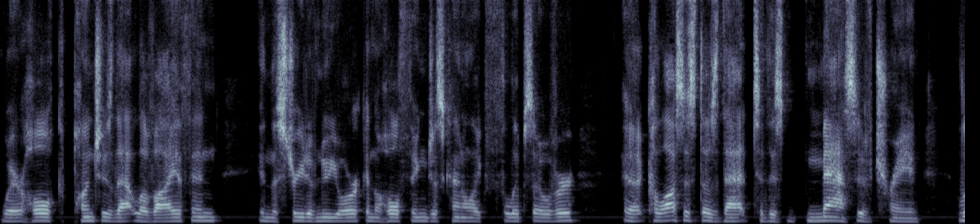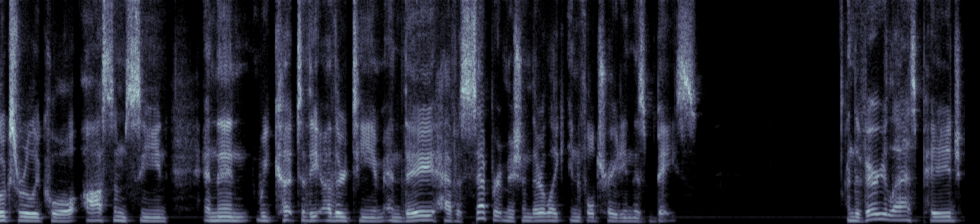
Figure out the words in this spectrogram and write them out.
where Hulk punches that Leviathan in the street of New York and the whole thing just kind of like flips over. Uh, Colossus does that to this massive train. Looks really cool. Awesome scene. And then we cut to the other team and they have a separate mission. They're like infiltrating this base. And the very last page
